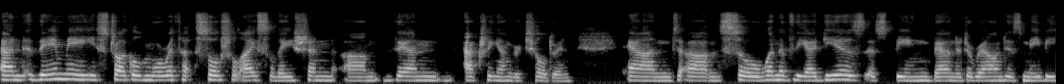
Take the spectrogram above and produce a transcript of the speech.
and they may struggle more with social isolation um, than actually younger children. And um, so, one of the ideas that's being banded around is maybe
